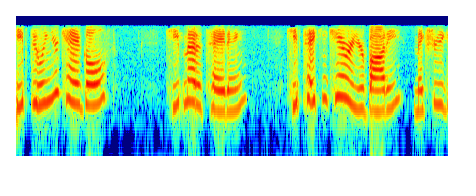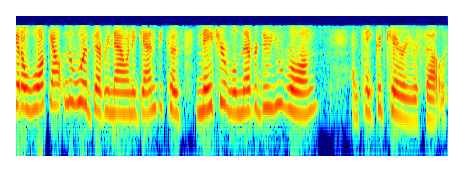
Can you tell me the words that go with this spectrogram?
keep doing your kegels, keep meditating, keep taking care of your body. Make sure you get a walk out in the woods every now and again because nature will never do you wrong. And take good care of yourselves.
